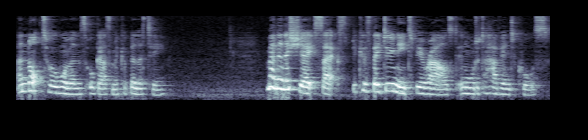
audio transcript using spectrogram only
and not to a woman's orgasmic ability. Men initiate sex because they do need to be aroused in order to have intercourse,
